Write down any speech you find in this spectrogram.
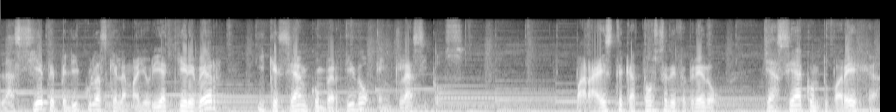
las 7 películas que la mayoría quiere ver y que se han convertido en clásicos. Para este 14 de febrero, ya sea con tu pareja,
